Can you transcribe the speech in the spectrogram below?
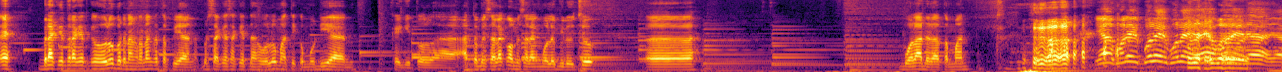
eh berakit-rakit ke hulu, berenang-renang ke tepian, bersakit-sakit dahulu, mati kemudian, kayak gitulah. Atau misalnya kalau misalnya yang mau lebih lucu, eh bola adalah teman. Ya, boleh, boleh, boleh. Ya, boleh, ya, ya.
